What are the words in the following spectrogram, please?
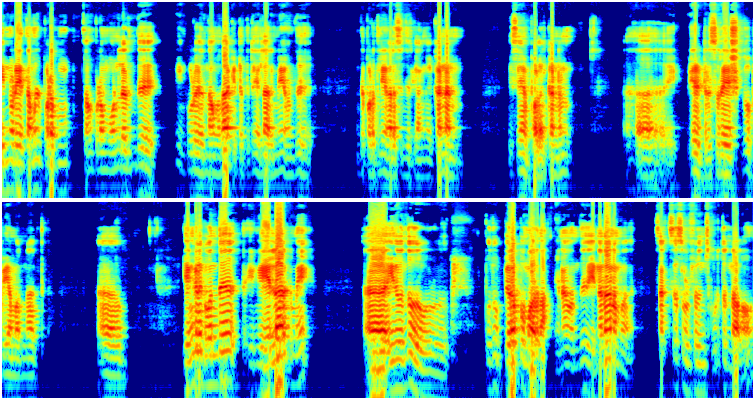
என்னுடைய தமிழ் படம் தமிழ் படம் ஒன்ல இருந்து என் கூட இருந்தவங்க தான் கிட்டத்தட்ட எல்லாருமே வந்து இந்த படத்துலயும் வேலை செஞ்சிருக்காங்க. கண்ணன் இசையமைப்பாளர் கண்ணன் uh, எடிட்டர் சுரேஷ் கோபி அமர்நாத் uh, எங்களுக்கு வந்து இது வந்து ஒரு புது பிறப்பு மாதிரி தான் ஏன்னா வந்து என்னதான் நம்ம சக்சஸ்ஃபுல் ஃபிலிம்ஸ் கொடுத்துருந்தாலும்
